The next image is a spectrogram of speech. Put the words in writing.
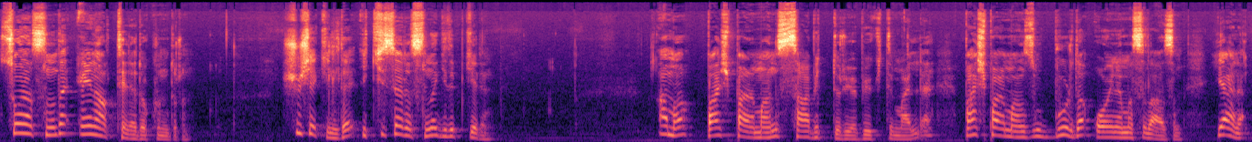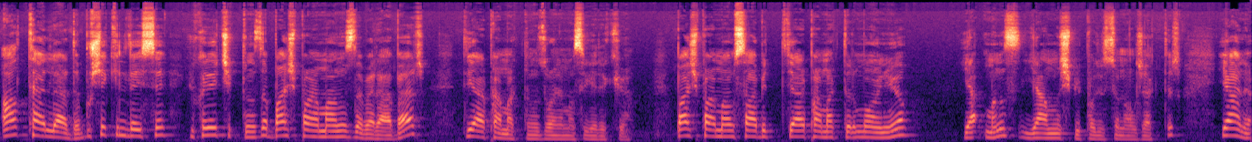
Sonrasında da en alt tele dokundurun. Şu şekilde ikisi arasında gidip gelin. Ama baş parmağınız sabit duruyor büyük ihtimalle. Baş parmağınızın burada oynaması lazım. Yani alt tellerde bu şekilde ise yukarıya çıktığınızda baş parmağınızla beraber diğer parmaklarınız oynaması gerekiyor. Baş parmağım sabit, diğer parmaklarım oynuyor. Yapmanız yanlış bir pozisyon olacaktır. Yani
